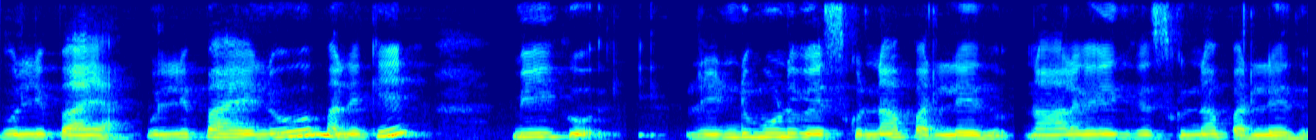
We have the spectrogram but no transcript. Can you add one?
ఉల్లిపాయ ఉల్లిపాయలు మనకి మీకు రెండు మూడు వేసుకున్నా పర్లేదు నాలుగైదు వేసుకున్నా పర్లేదు.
